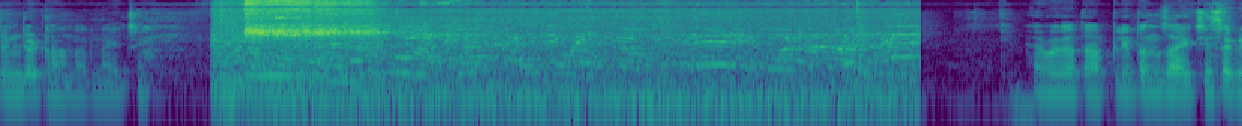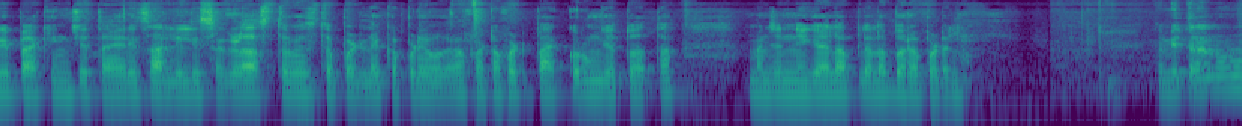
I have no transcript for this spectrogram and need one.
झंझट राहणार नाही याची. हे बघा आता आपली पण जायची सगळी पॅकिंगची तयारी चाललेली. सगळं अस्तव्यस्त पडले कपडे वगैरे फटाफट पॅक करून घेतो आता. म्हणजे निघायला आपल्याला बरं पडेल. तर मित्रांनो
